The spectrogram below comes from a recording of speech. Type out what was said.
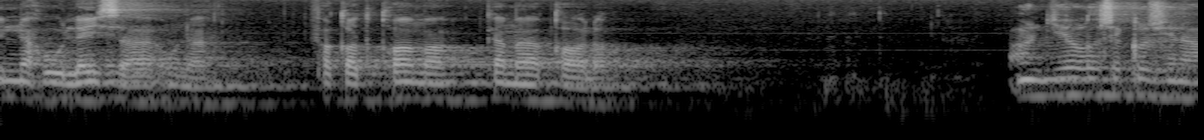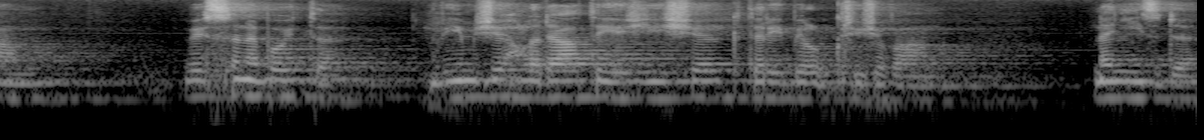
إنه ليس ها هنا فقد قام كما قال Anděl řekl ženám, vy se nebojte, vím, že hledáte Ježíše, který byl ukřižován. Není zde,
